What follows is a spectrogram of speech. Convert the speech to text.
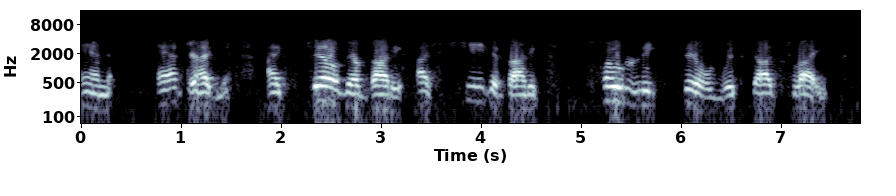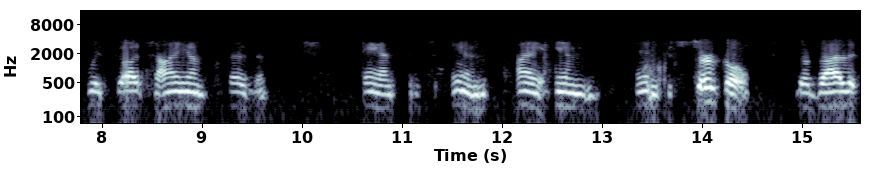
And after I, I feel their body, I see the body totally filled with God's light, with God's I am presence. And it's in I am in the circle the violet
